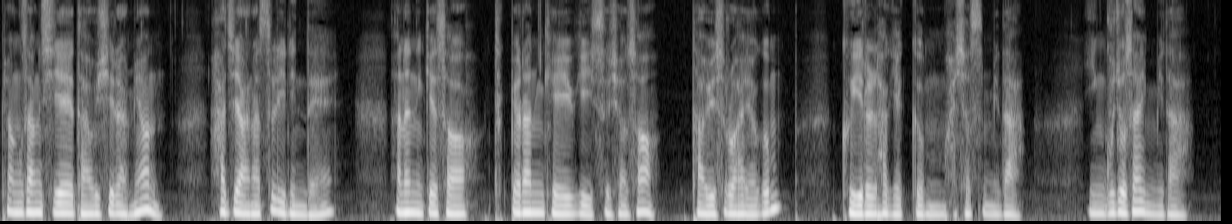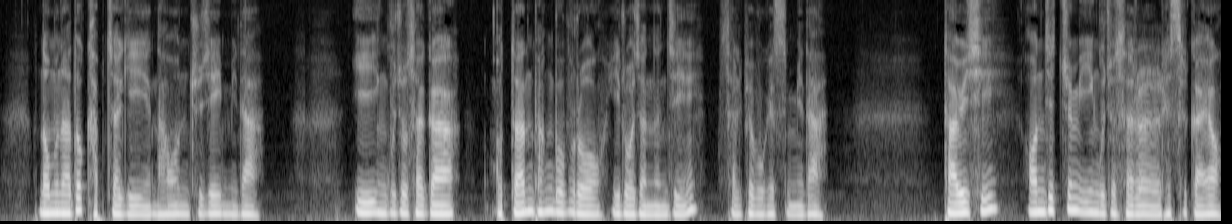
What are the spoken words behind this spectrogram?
평상시에 다윗이라면 하지 않았을 일인데 하나님께서 특별한 계획이 있으셔서 다윗으로 하여금 그 일을 하게끔 하셨습니다. 인구조사입니다. 너무나도 갑자기 나온 주제입니다. 이 인구조사가 어떠한 방법으로 이루어졌는지 살펴보겠습니다. 다윗이 언제쯤 이 인구조사를 했을까요?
